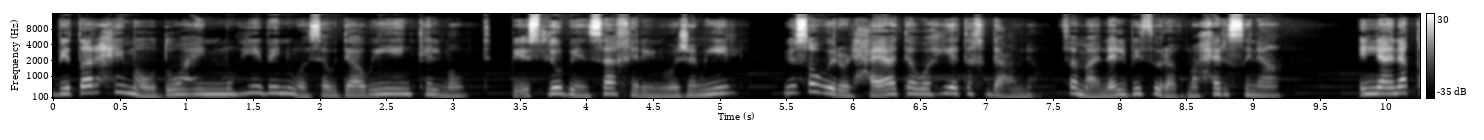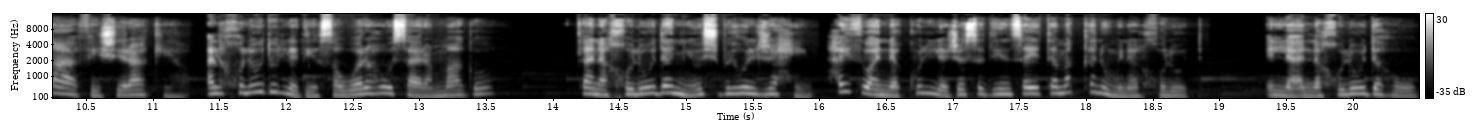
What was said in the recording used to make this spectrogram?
بطرح موضوع مهيب وسوداوي كالموت. بأسلوب ساخر وجميل يصور الحياة وهي تخدعنا. فما نلبث رغم حرصنا إلا نقع في شراكها. الخلود الذي صوره ساراماغو كان خلودا يشبه الجحيم حيث أن كل جسد سيتمكن من الخلود. إلا أن خلوده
